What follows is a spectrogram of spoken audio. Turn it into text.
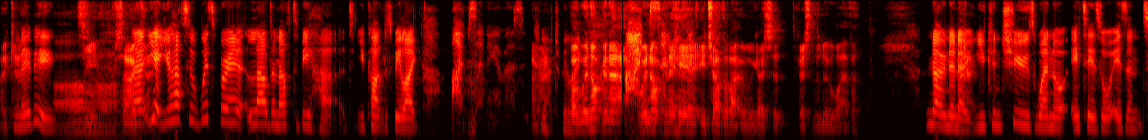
yeah okay maybe so, you, Ah. so Uh, yeah, you have to whisper it loud enough to be heard. You can't just be like, "I'm sending a message." All You have to be like, but we're not gonna "I'm we're not gonna hear each other like when we go to go to the loo or whatever. No, no, no. Okay. You can choose when or it is or isn't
